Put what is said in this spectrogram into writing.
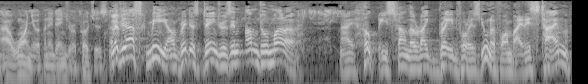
I'll warn you if any danger approaches. And if you ask me, our greatest danger is in Omdurmara. I hope he's found the right braid for his uniform by this time.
